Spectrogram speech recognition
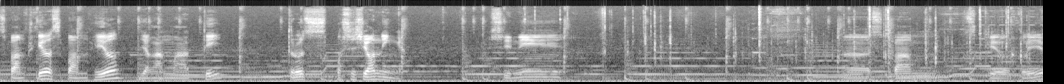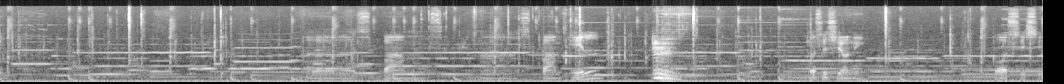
spam skill, spam heal, jangan mati, terus positioning ya. Sini uh, spam skill clip, uh, spam uh, spam heal, positioning posisi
